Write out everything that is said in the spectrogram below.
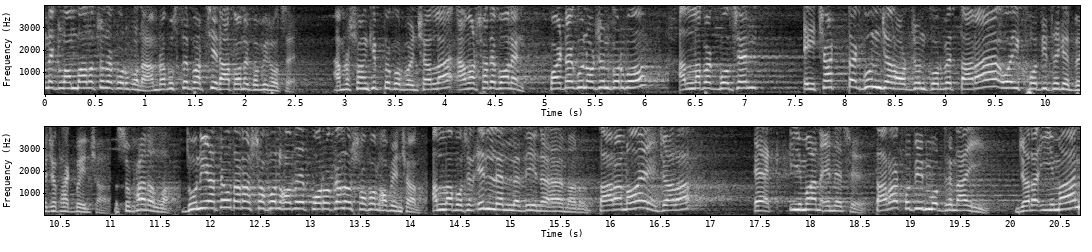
অনেক লম্বা আলোচনা করব না, আমরা বুঝতে পারছি রাত অনেক গভীর হচ্ছে। আমরা সংক্ষিপ্ত করব ইনশাল্লাহ আমার সাথে বলেন, কয়টা গুণ অর্জন করব? আল্লাহ পাক বলছেন, এই চারটা গুণ যারা অর্জন করবে, তারা ওই ক্ষতি থেকে বেঁচে থাকবে ইনশাল সুফান আল্লাহ দুনিয়াতেও তারা সফল হবে, পরকালেও সফল হবে ইনশাল আল্লাহ বলছেন আমানুন তারা নয়, যারা এক ইমান এনেছে। তারা ক্ষতির মধ্যে নাই, যারা ইমান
